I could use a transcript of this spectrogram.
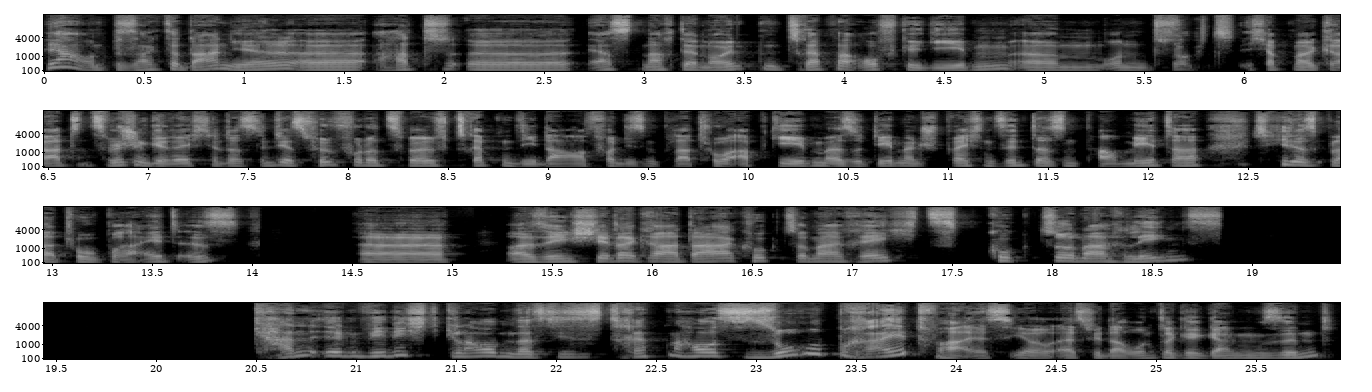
Ja, und besagter Daniel äh, hat äh, erst nach der neunten Treppe aufgegeben ähm, und ich habe mal gerade zwischengerechnet, das sind jetzt 512 Treppen, die da von diesem Plateau abgeben, also dementsprechend sind das ein paar Meter, die das Plateau breit ist. Äh, also ich steht da gerade da, guckt so nach rechts, guckt so nach links, kann irgendwie nicht glauben, dass dieses Treppenhaus so breit war, als, ihr, als wir da runtergegangen sind.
